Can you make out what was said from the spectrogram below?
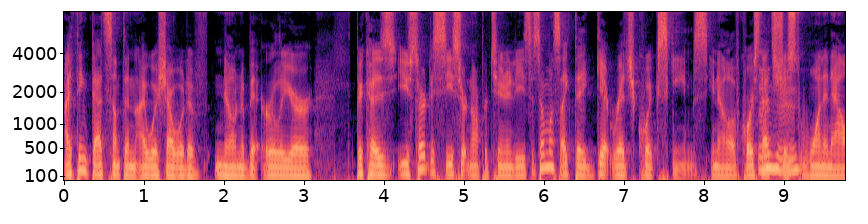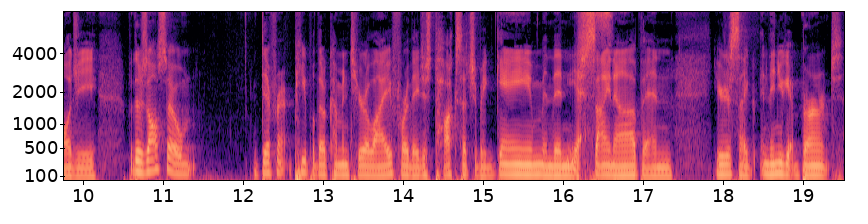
I think that's something I wish I would have known a bit earlier because you start to see certain opportunities. It's almost like the get rich quick schemes. You know, of course, that's Mhm. just one analogy, but there's also different people that'll come into your life where they just talk such a big game and then you sign up and you're just like, and then you get burnt.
